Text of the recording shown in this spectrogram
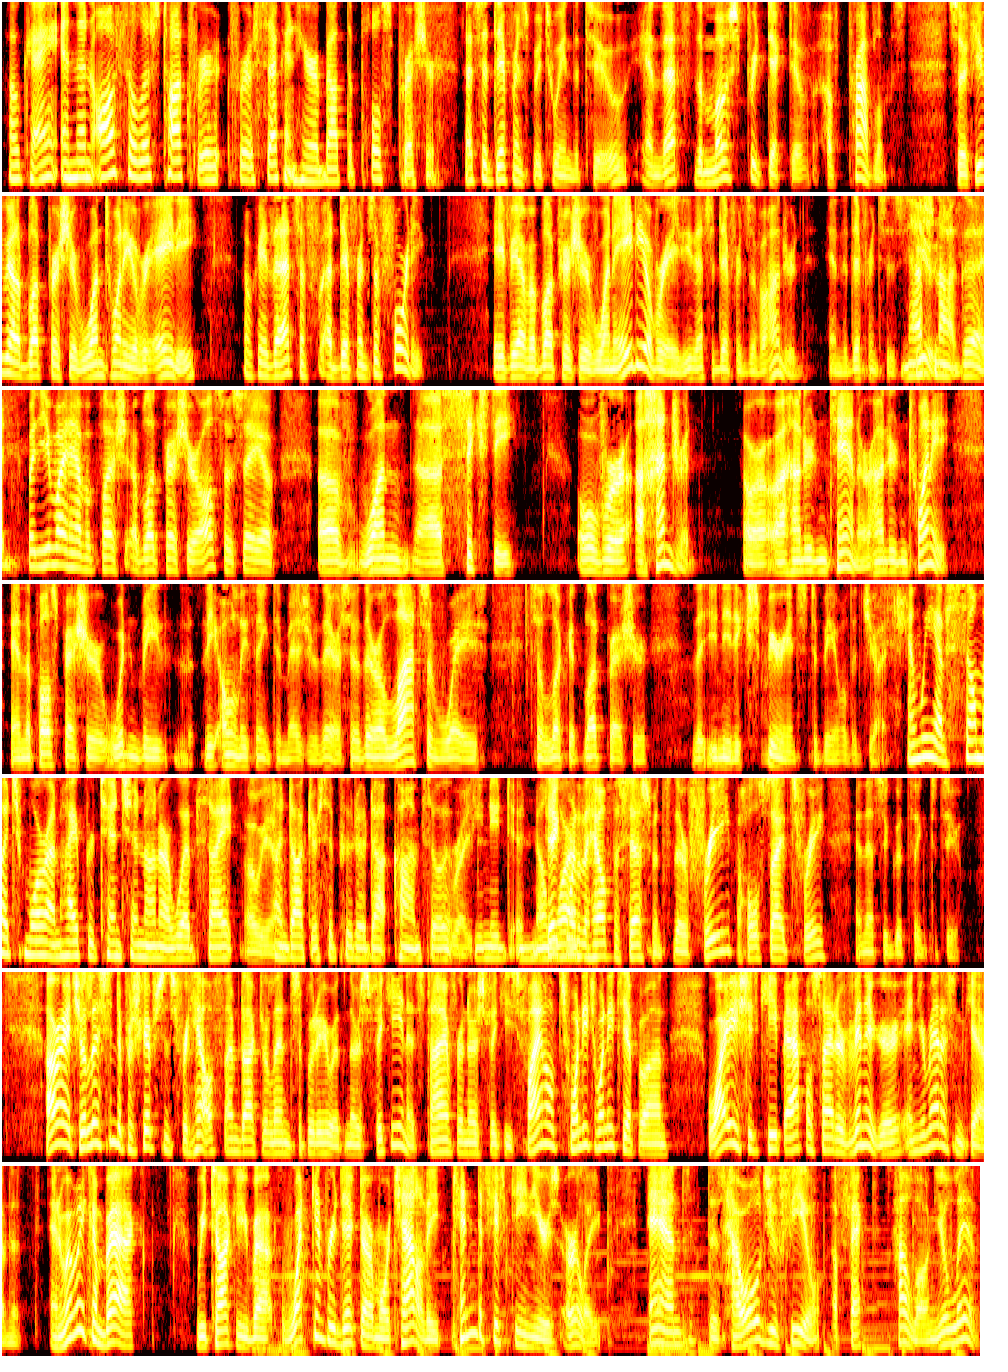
Okay, and then also let's talk for for a second here about the pulse pressure. That's the difference between the two, and that's the most predictive of problems. So if you've got a blood pressure of 120 over 80, okay, that's a, a difference of 40. If you have a blood pressure of 180 over 80, that's a difference of 100, and the difference is That's huge. not good. But you might have a, plush, a blood pressure also, say, of, of 160 uh, over 100 or 110 or 120. And the pulse pressure wouldn't be the only thing to measure there. So there are lots of ways to look at blood pressure that you need experience to be able to judge. And we have so much more on hypertension on our website Oh, yeah. on drsaputo.com. So Right. if you need to know Take more. one of the health assessments. They're free. The whole site's free, and that's a good thing to do. All right, you're listening to Prescriptions for Health. I'm Dr. Len Saputo here with Nurse Vicky, and it's time for Nurse Vicky's final 2020 tip on why you should keep apple cider vinegar in your medicine cabinet. And when we come back, we're talking about what can predict our mortality 10 to 15 years early, and does how old you feel affect how long you'll live?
